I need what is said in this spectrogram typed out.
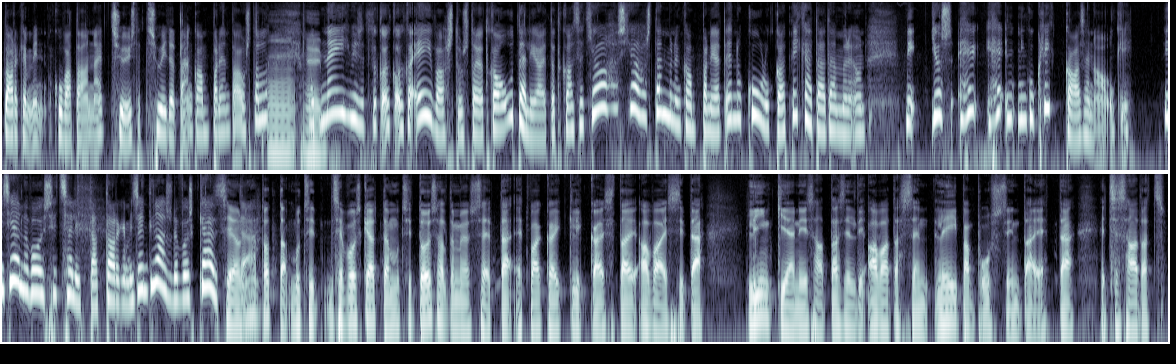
tarkemmin kuvataan näitä syistä, että syytetään kampanjan taustalla. Mm, Mutta ne ihmiset, jotka, jotka ei vastusta, jotka on uteliaita, jotka on se, että jaahas, jaahas, tämmöinen kampanja, että en ole kuullutkaan, että mikä tämä tämmöinen on, niin jos he, he niin kuin klikkaa sen auki, niin siellä voisi sitten selittää tarkemmin. Sen tilaisuuden voisi käyttää. Se on ihan totta, mutta sit, se voisi käyttää, mutta sitten toisaalta myös se, että, että vaikka ei klikkaisi tai avaisi sitä linkkiä, niin saattaa silti avata sen leipäpussin tai että, että sä saatat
